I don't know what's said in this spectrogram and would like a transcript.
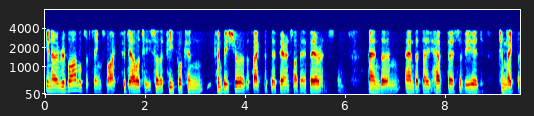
You know, revivals of things like fidelity, so that people can can be sure of the fact that their parents are their parents, and um, and that they have persevered to make the,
